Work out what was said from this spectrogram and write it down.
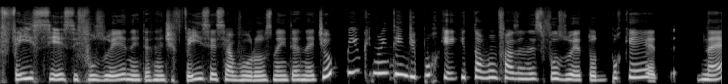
fez esse fuzuê na internet, fez esse alvoroço na internet. Eu meio que não entendi por que que estavam fazendo esse fuzuê todo, porque, né,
